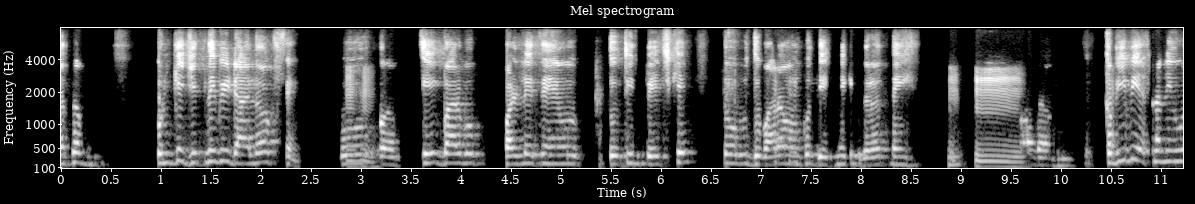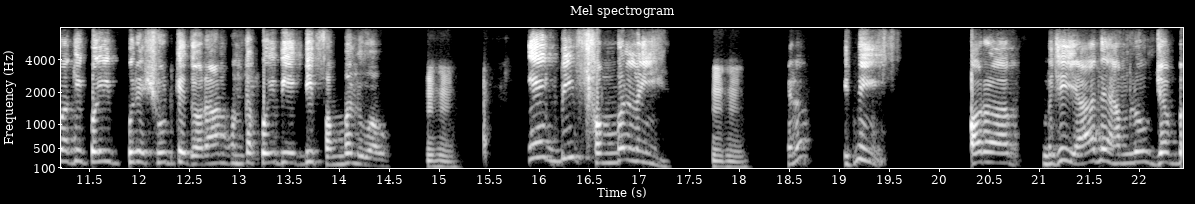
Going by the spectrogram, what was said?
मतलब उनके जितने भी डायलॉग्स हैं वो हम्म। एक बार वो पढ़ लेते हैं वो दो तीन पेज के तो दोबारा उनको देखने की ज़रूरत नहीं है। और कभी भी ऐसा नहीं हुआ कि कोई पूरे शूट के दौरान उनका कोई भी एक भी फंबल हुआ हो। एक भी फंबल नहीं है। हम्म, है ना? इतनी। और मुझे याद है हम लोग जब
